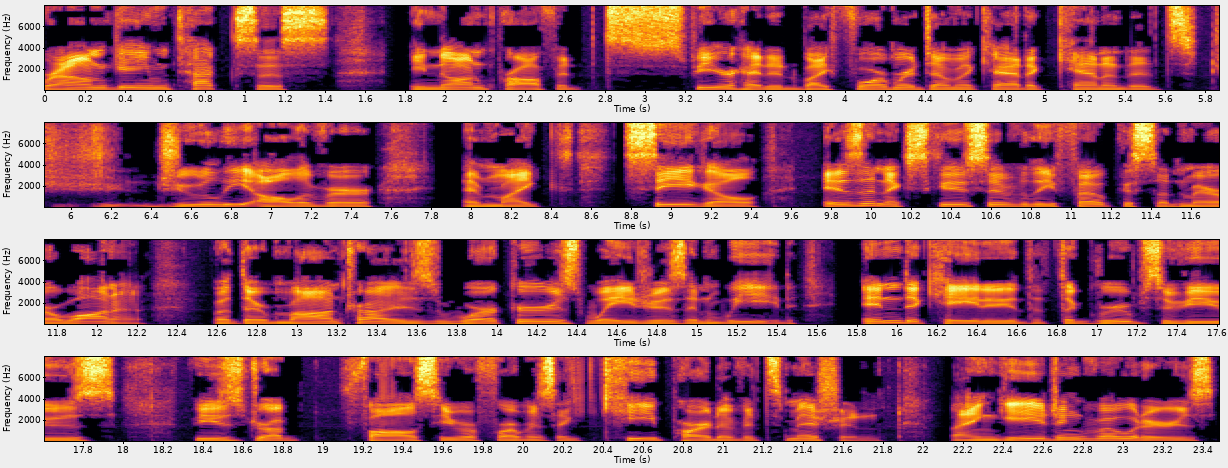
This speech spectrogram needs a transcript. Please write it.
Ground Game Texas, a nonprofit spearheaded by former Democratic candidates J- Julie Oliver and Mike Siegel, isn't exclusively focused on marijuana, but their mantra is workers, wages, and weed, indicating that the group's views views drug policy reform as a key part of its mission. By engaging voters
